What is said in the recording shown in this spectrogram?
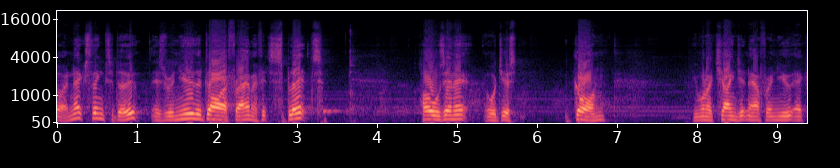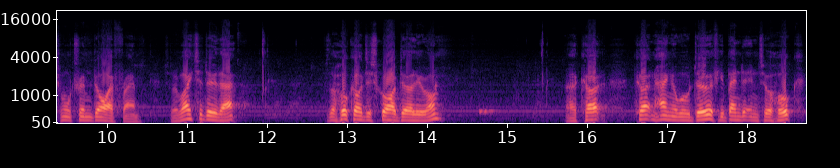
Right, next thing to do is renew the diaphragm. If it's split, holes in it, or just gone, you want to change it now for a new Exmoor trim diaphragm. So the way to do that is the hook I described earlier on. A cur curtain hanger will do if you bend it into a hook,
